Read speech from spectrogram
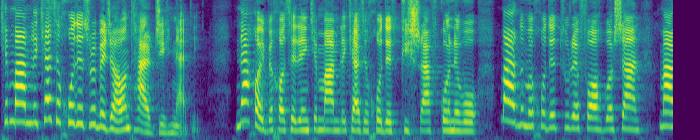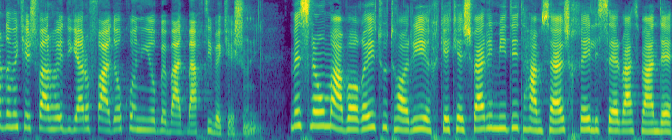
که مملکت خودت رو به جهان ترجیح ندی. نخوای به خاطر اینکه مملکت خودت پیشرفت کنه و مردم خودت تو رفاه باشن مردم کشورهای دیگر رو فدا کنی و به بدبختی بکشونی. مثل اون مواقعی تو تاریخ که کشوری می‌دید همسایش خیلی ثروتمنده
